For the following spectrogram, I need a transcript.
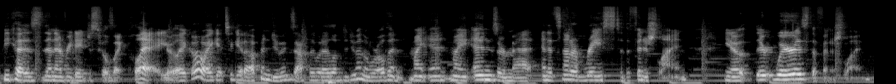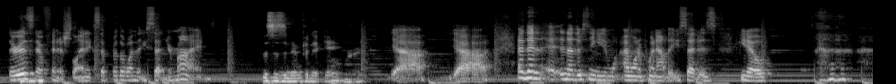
because then every day just feels like play. You're like, oh, I get to get up and do exactly what I love to do in the world, and my end my ends are met, and it's not a race to the finish line. You know, there where is the finish line? There is no finish line except for the one that you set in your mind this is an infinite game, right? Yeah, yeah. And then another thing you, I want to point out that you said is, you know,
